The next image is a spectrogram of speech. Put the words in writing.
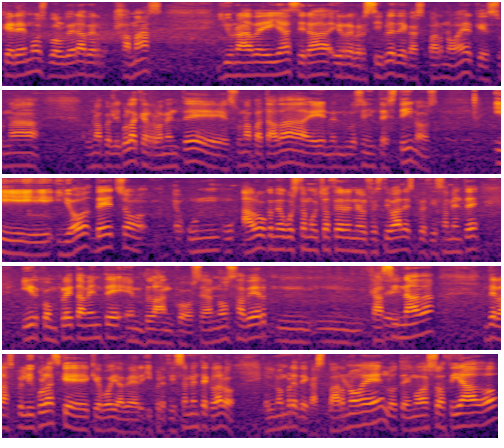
queremos volver a ver jamás. Y una de ellas era Irreversible de Gaspar Noé, que es una, una película que realmente es una patada en, los intestinos. Y yo, de hecho, un- algo que me gusta mucho hacer en el festival es precisamente ir completamente en blanco, o sea, no saber mm, mm, casi Sí. nada de las películas que, que voy a ver. Y precisamente, claro, el nombre de Gaspar Noé lo tengo asociado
